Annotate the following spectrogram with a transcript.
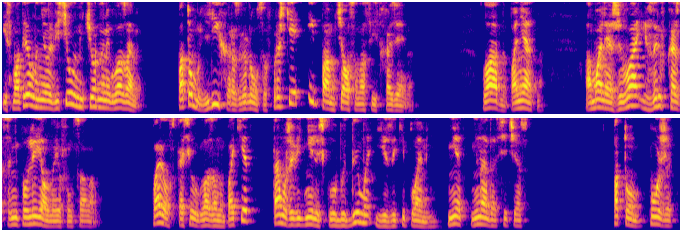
и смотрел на него веселыми черными глазами. Потом лихо развернулся в прыжке и помчался на свист хозяина. Ладно, понятно. Амалия жива, и взрыв, кажется, не повлиял на ее функционал. Павел скосил глаза на пакет, там уже виднелись клубы дыма и языки пламени. Нет, не надо сейчас. Потом, позже,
